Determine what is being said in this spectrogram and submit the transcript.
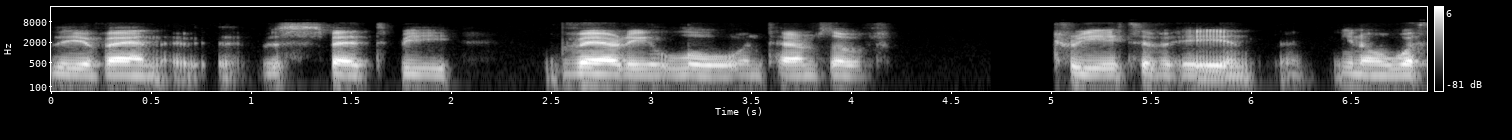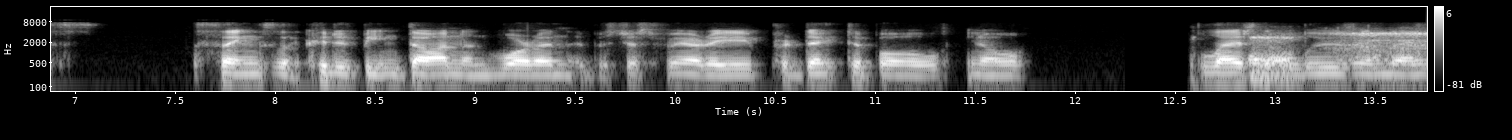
the event. It was said to be very low in terms of creativity and you know with things that could have been done and weren't. It was just very predictable. You know, Lesnar losing then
